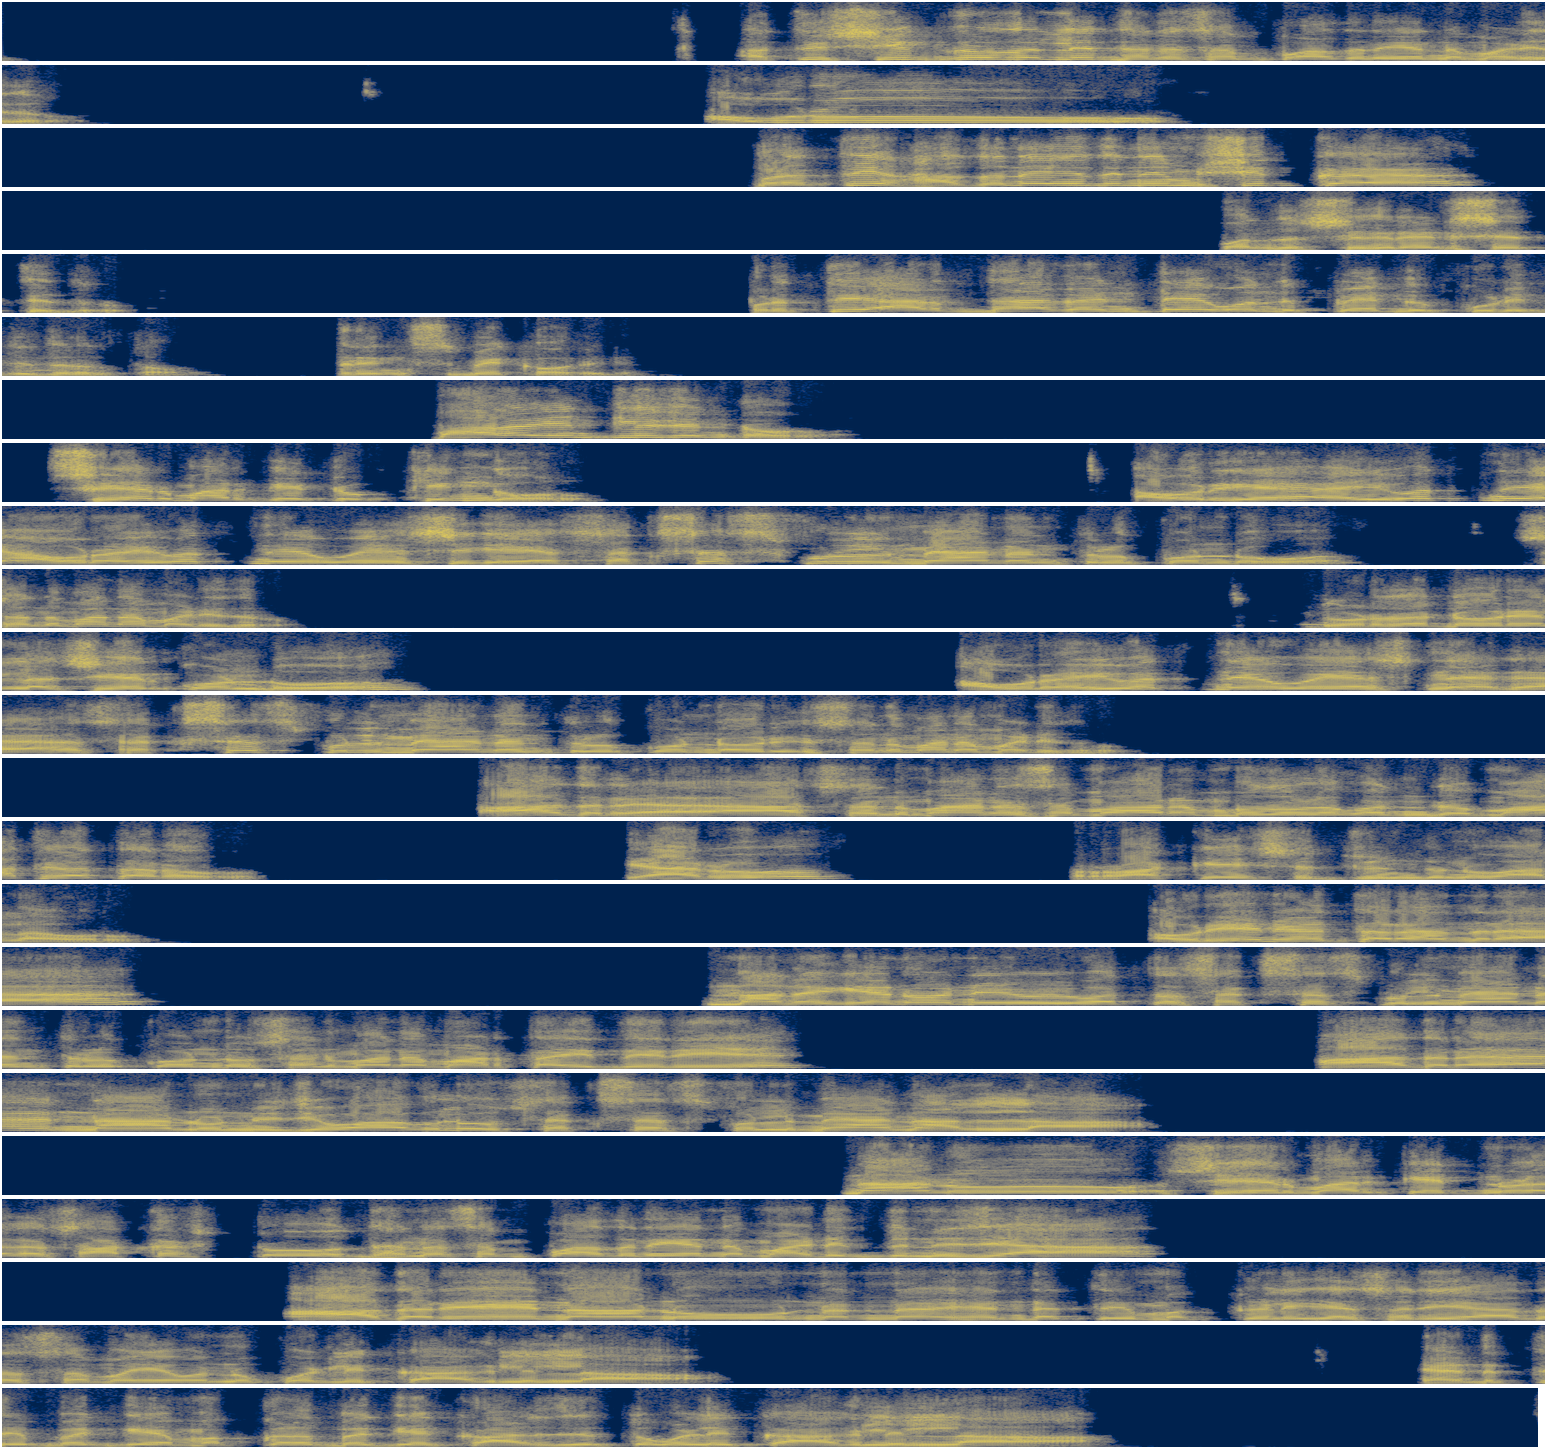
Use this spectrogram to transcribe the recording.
ಅತಿ ಶೀಘ್ರದಲ್ಲಿ ಧನ ಸಂಪಾದನೆಯನ್ನ ಮಾಡಿದರು. ಅವರು ಪ್ರತಿ ಹದಿನೈದು ನಿಮಿಷಕ್ಕ ಒಂದು ಸಿಗರೇಟ್ ಸೇರ್ತಿದ್ರು ಪ್ರತಿ ಅರ್ಧ ಗಂಟೆ ಒಂದು ಪೆಗ್ ಕುಡಿತಿದ್ರಂತ ಡ್ರಿಂಕ್ಸ್ ಬೇಕು ಅವರಿಗೆ ಬಹಳ ಇಂಟೆಲಿಜೆಂಟ್ ಅವರು. ಶೇರ್ ಮಾರ್ಕೆಟ್ ಕಿಂಗ್ ಅವರು ಅವ್ರಿಗೆ ಐವತ್ತನೇ, ಅವ್ರ ಐವತ್ತನೇ ವಯಸ್ಸಿಗೆ ಸಕ್ಸಸ್ಫುಲ್ ಮ್ಯಾನ್ ಅಂತ ತಿಳ್ಕೊಂಡು ಸನ್ಮಾನ ಮಾಡಿದ್ರು. ದೊಡ್ಡ ದೊಡ್ಡವರೆಲ್ಲ ಸೇರ್ಕೊಂಡು ಅವ್ರ ಐವತ್ತನೇ ವಯಸ್ಸಿನಾಗ ಸಕ್ಸಸ್ಫುಲ್ ಮ್ಯಾನ್ ಅಂತ ತಿಳ್ಕೊಂಡು ಅವ್ರಿಗೆ ಸನ್ಮಾನ ಮಾಡಿದ್ರು. ಆದ್ರೆ ಆ ಸನ್ಮಾನ ಸಮಾರಂಭದೊಳಗೆ ಒಂದು ಮಾತು ಹೇಳ್ತಾರ ಅವರು ಯಾರು? ರಾಕೇಶ್ ಜುಂಜುನ್ವಾಲಾ ಅವರು. ಅವ್ರ ಏನ್ ಹೇಳ್ತಾರ ಅಂದ್ರ, ನನಗೇನೋ ನೀವು ಇವತ್ತು ಸಕ್ಸಸ್ಫುಲ್ ಮ್ಯಾನ್ ಅಂತ ತಿಳ್ಕೊಂಡು ಸನ್ಮಾನ ಮಾಡ್ತಾ ಇದ್ದೀರಿ, ಆದ್ರೆ ನಾನು ನಿಜವಾಗ್ಲೂ ಸಕ್ಸಸ್ಫುಲ್ ಮ್ಯಾನ್ ಅಲ್ಲ. ನಾನು ಶೇರ್ ಮಾರ್ಕೆಟ್ನೊಳಗ ಸಾಕಷ್ಟು ಧನ ಸಂಪಾದನೆಯನ್ನ ಮಾಡಿದ್ದು ನಿಜ. ಆದರೆ ನಾನು ನನ್ನ ಹೆಂಡತಿ ಮಕ್ಕಳಿಗೆ ಸರಿಯಾದ ಸಮಯವನ್ನು ಕೊಡ್ಲಿಕ್ಕಾಗ್ಲಿಲ್ಲ. ಹೆಂಡತಿ ಬಗ್ಗೆ, ಮಕ್ಕಳ ಬಗ್ಗೆ ಕಾಳಜಿ ತಗೊಳ್ಳಿಕ್ಕಾಗ್ಲಿಲ್ಲ.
